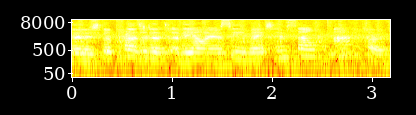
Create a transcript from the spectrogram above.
village, the president of the IOC makes himself at home.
